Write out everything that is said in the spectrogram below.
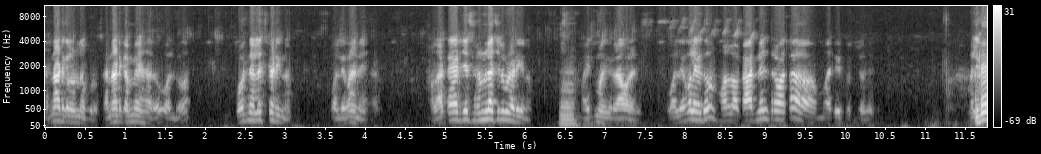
కర్ణాటకలో ఉన్నప్పుడు. కర్ణాటక అమ్మేశారు వాళ్ళు. ఒకటి నెల వచ్చి అడిగినాం. వాళ్ళు ఇవ్వనని అలా తయారు చేసి రెండు లక్షలు కూడా అడిగినాం. అయితే మనకి రావాలని. వాళ్ళు ఇవ్వలేదు. మళ్ళీ ఒక ఆరు నెలల తర్వాత మా దగ్గరికి వచ్చింది అంటే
